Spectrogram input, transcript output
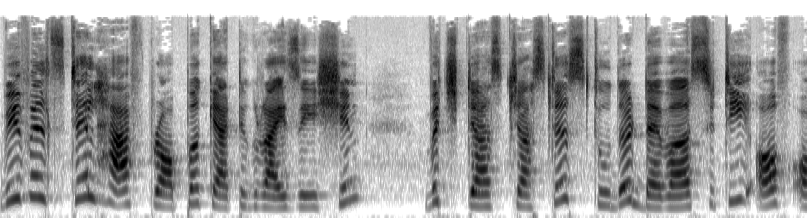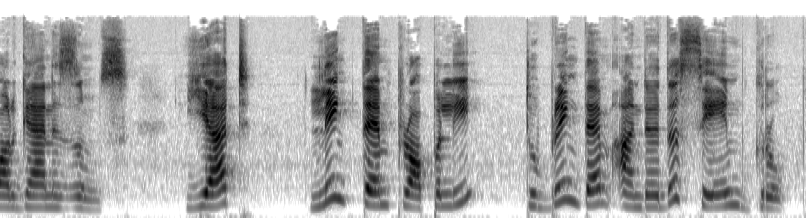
we will still have proper categorization which does justice to the diversity of organisms, yet link them properly to bring them under the same group.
